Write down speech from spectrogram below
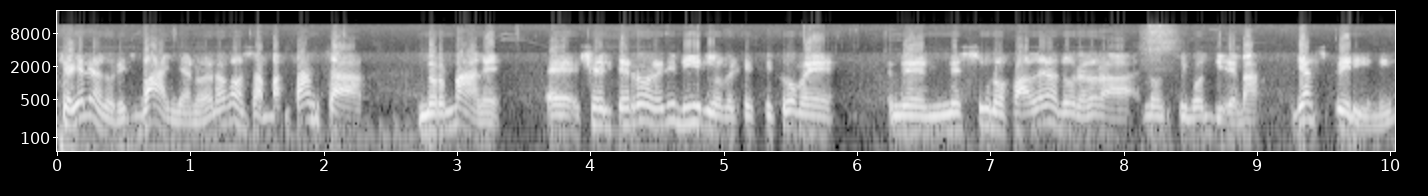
Cioè gli allenatori sbagliano, è una cosa abbastanza normale. Eh, c'è il terrore di dirlo perché siccome eh, nessuno fa allenatore allora non si può dire, ma Gasperini,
